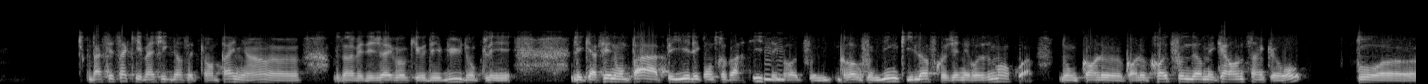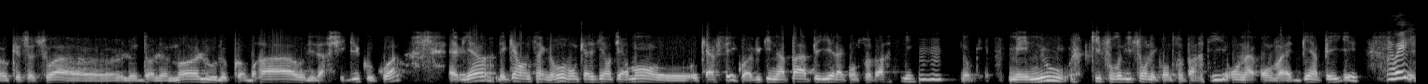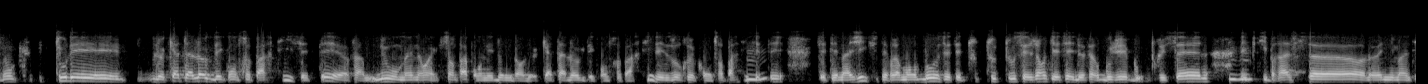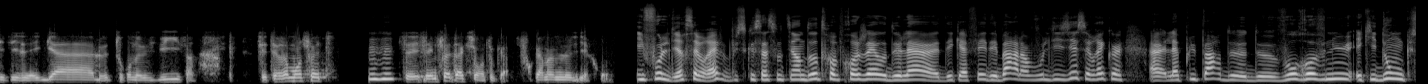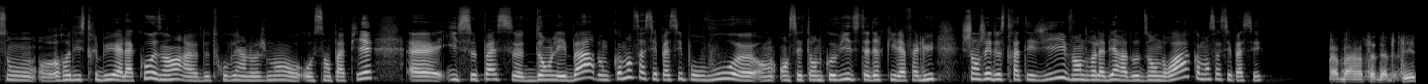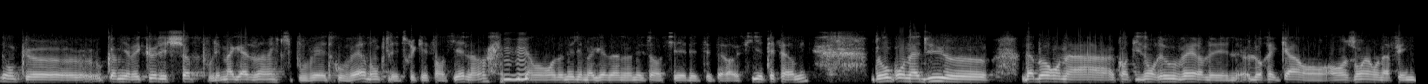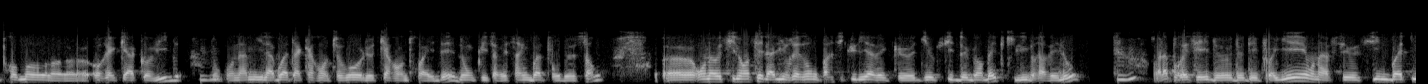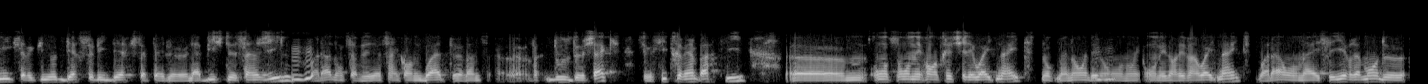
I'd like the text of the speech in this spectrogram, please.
Bah, c'est ça qui est magique dans cette campagne. Hein. vous en avez déjà évoqué au début. Donc les, les cafés n'ont pas à payer les contreparties. C'est mm crowdfunding qui l'offre généreusement. Quoi. Donc quand le, quand le crowdfunder met 45 euros, pour euh, que ce soit euh, le Dolomol ou le Cobra ou les Archiducs ou quoi, eh bien, les 45 euros vont quasi entièrement au, café, quoi, vu qu'il n'a pas à payer la contrepartie. Mhm. Donc, mais nous, qui fournissons les contreparties, on, a, on va être bien payés. Oui. Et donc, tous les, le catalogue des contreparties, c'était, enfin, nous, maintenant, avec Sampap, on est donc dans le catalogue des contreparties. Les autres contreparties, mhm. c'était, c'était magique, c'était vraiment beau. C'était tous ces gens qui essayent de faire bouger Bruxelles, mhm. les petits brasseurs, le Identity Le tournevis. C'était vraiment chouette. Mhm. C'est une chouette action en tout cas, il faut quand même le dire. Il faut le dire, c'est vrai, puisque ça soutient d'autres projets au-delà euh, des cafés et des bars. Alors vous le disiez, c'est vrai que euh, la plupart de, vos revenus, et qui donc sont redistribués à la cause hein, euh, de trouver un logement aux, sans-papiers, ils se passent dans les bars. Donc comment ça s'est passé pour vous en, en ces temps de Covid? C'est-à-dire qu'il a fallu changer de stratégie, vendre la bière à d'autres endroits. Comment ça s'est passé? Ah ben, s'adapter. Donc, euh, comme il y avait que les shops ou les magasins qui pouvaient être ouverts, donc les trucs essentiels, hein, mhm. à un moment donné, les magasins non essentiels, etc. aussi étaient fermés. Donc, on a dû, euh, d'abord, on a, quand ils ont réouvert l'Oreca en, juin, on a fait une promo euh, Oreca Covid. Mhm. Donc, on a mis la boîte à 40 euros au lieu de 43 aidés. Donc, ils avaient 5 boîtes pour 200. on a aussi lancé la livraison particulière avec dioxyde de gambette qui livre à vélo. Mhm. Voilà, pour essayer de, déployer. On a fait aussi une boîte mix avec une autre bière solidaire qui s'appelle euh, la Biche de Saint-Gilles. Mhm. Voilà, donc ça faisait 50 boîtes, 12 de chaque. C'est aussi très bien parti. Euh, on, est rentré chez les White Knight. Donc maintenant, on est, mhm. on est dans les 20 White Knight. Voilà, on a essayé vraiment de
